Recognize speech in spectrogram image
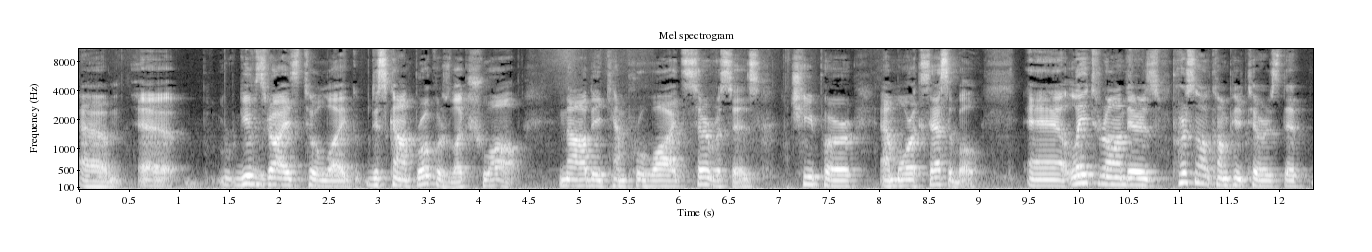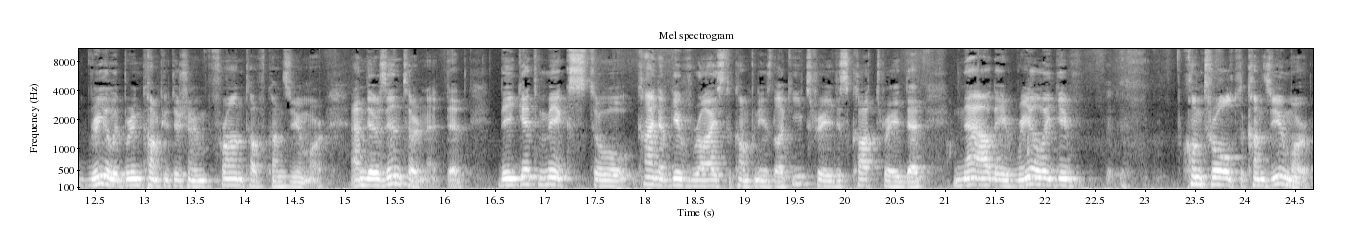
um, uh, gives rise to like discount brokers like Schwab. Now they can provide services cheaper and more accessible. Uh, later on, there's personal computers that really bring computation in front of consumer, and there's internet that they get mixed to kind of give rise to companies like E-Trade, Scottrade that now they really give control to the consumer,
